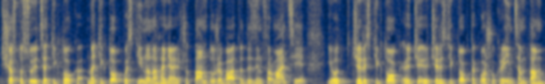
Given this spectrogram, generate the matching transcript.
що стосується Тіктока, на Тікток постійно наганяють, що там дуже багато дезінформації, і от через Тікток, е, через Тікток також українцям там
